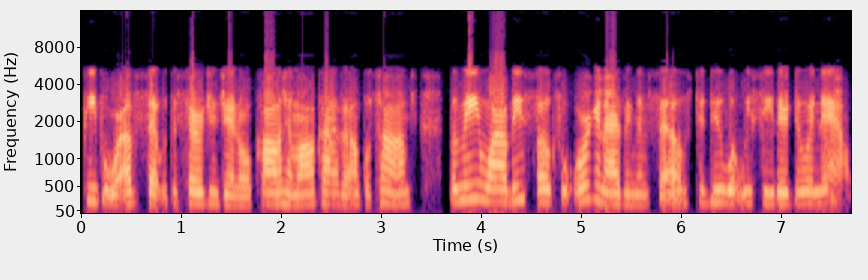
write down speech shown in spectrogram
people were upset with the Surgeon General, calling him all kinds of Uncle Toms. But meanwhile, these folks were organizing themselves to do what we see they're doing now.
